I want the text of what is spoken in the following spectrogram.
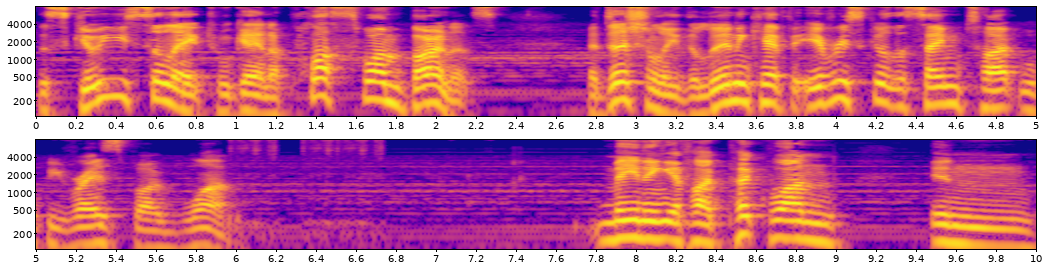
The skill you select will gain a plus one bonus. Additionally, the learning cap for every skill of the same type will be raised by one. Meaning if I pick one in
